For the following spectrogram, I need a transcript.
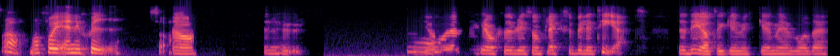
ja, man får ju energi. Så. Ja, eller hur? Ja, jag tycker också det blir som flexibilitet. Det är det jag tycker mycket med både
